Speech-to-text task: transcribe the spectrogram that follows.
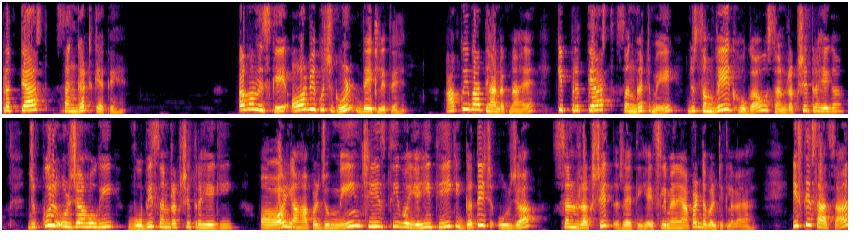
प्रत्यास्थ संघट कहते हैं। अब हम इसके और भी कुछ गुण देख लेते हैं। आपको ये बात ध्यान रखना है कि प्रत्यास्थ संघट में जो संवेग होगा वो संरक्षित रहेगा। जो कुल ऊर्जा होगी, वो भी संरक्षित रहेगी। और यहाँ पर जो मेन चीज़ थी, वो यही थी कि गतिज ऊर्जा संरक्षित रहती है। इसलिए मैंने यहाँ पर डबल टिक लगाया है। इसके साथ साथ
